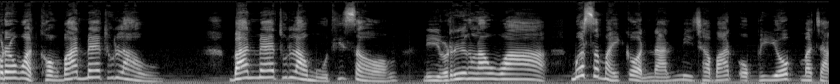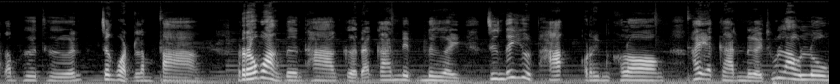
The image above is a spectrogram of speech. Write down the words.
ประวัติของบ้านแม่ทุเลา บ้านแม่ทุเลาหมู่ที่สอง มีเรื่องเล่าว่า เมื่อสมัยก่อนนั้นมีชาวบ้านอพยพมาจากอำเภอเถิน จังหวัดลำปาง ระหว่างเดินทางเกิดอาการเหน็ดเหนื่อย จึงได้หยุดพักริมคลอง ให้อาการเหนื่อยทุเลาลง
